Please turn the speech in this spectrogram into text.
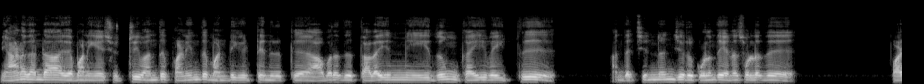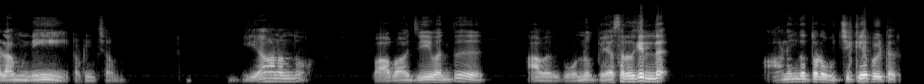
ஞானதண்டா ஞானதண்டாயுதபாணியை சுற்றி வந்து பணிந்து மண்டியிட்டு நிற்க அவரது தலை மீதும் கை வைத்து அந்த சின்னஞ்சிறு குழந்தை என்ன சொல்லுது? பழம் நீ அப்படின்னு சொம் ஏன் ஆனந்தம்? பாபாஜி வந்து அவருக்கு ஒன்றும் பேசுறதுக்கே இல்லை. ஆனந்தத்தோட உச்சிக்கே போயிட்டார்.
